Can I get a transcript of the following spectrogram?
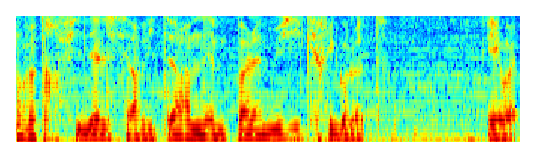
votre fidèle serviteur n'aime pas la musique rigolote. Et ouais.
